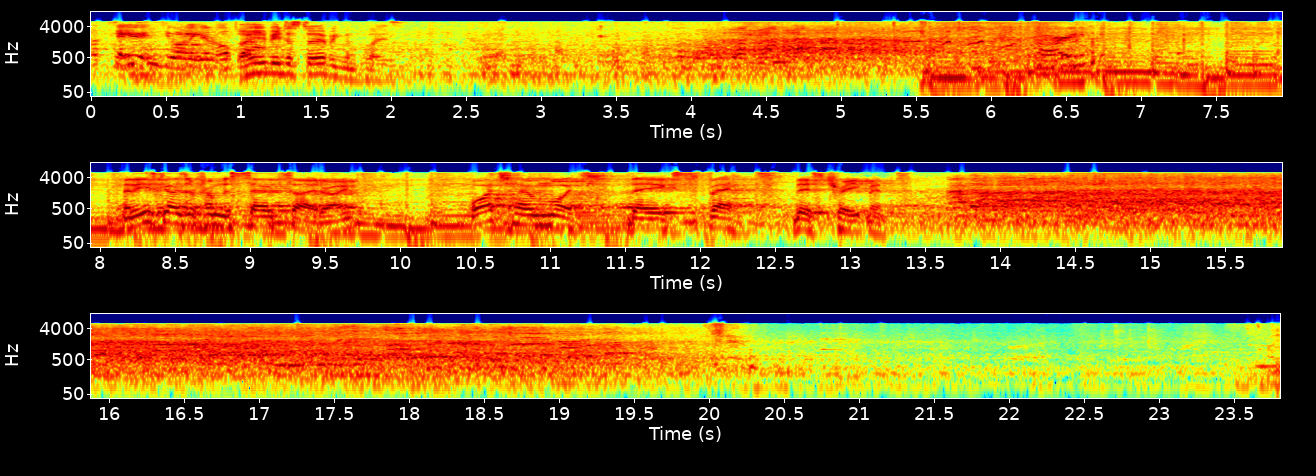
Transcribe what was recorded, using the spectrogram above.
What series do you want to get off Don't you be disturbing them, please. Sorry. Now, these guys are from the south side, right? Watch how much they expect this treatment. You're a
